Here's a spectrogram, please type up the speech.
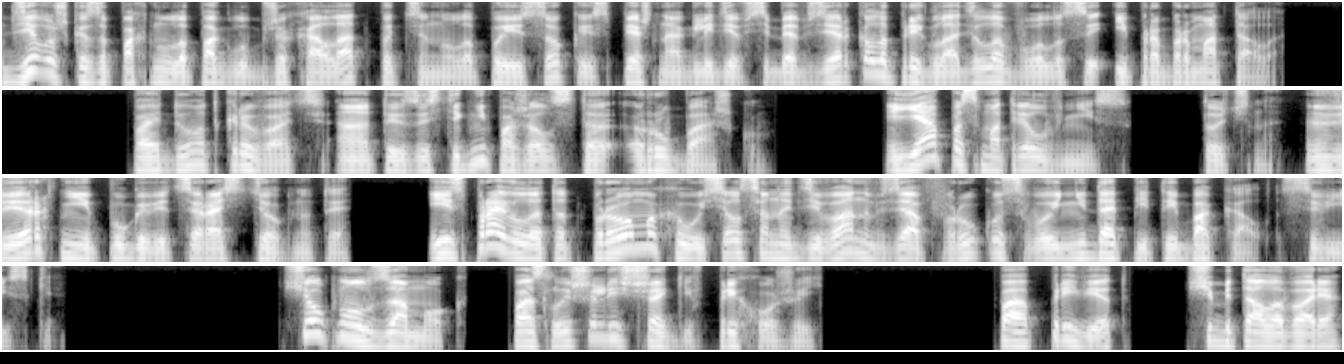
Девушка запахнула поглубже халат, подтянула поясок и, спешно оглядев себя в зеркало, пригладила волосы и пробормотала. «Пойду открывать, а ты застегни, пожалуйста, рубашку». Я посмотрел вниз. Точно, верхние пуговицы расстегнуты. И исправил этот промах и уселся на диван, взяв в руку свой недопитый бокал с виски. Щелкнул замок. Послышались шаги в прихожей. «Пап, привет», — щебетала Варя.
